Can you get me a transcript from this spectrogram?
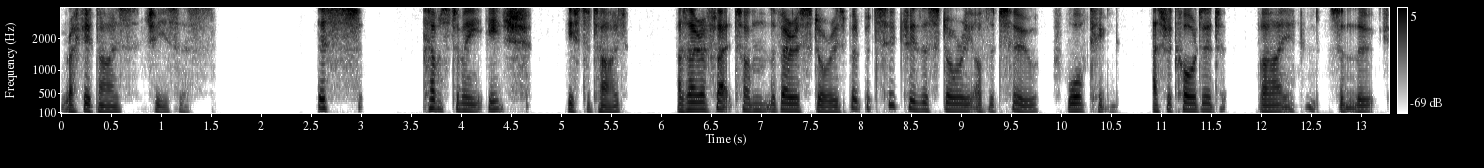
recognize Jesus? This comes to me each Eastertide as I reflect on the various stories, but particularly the story of the two walking as recorded by St. Luke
